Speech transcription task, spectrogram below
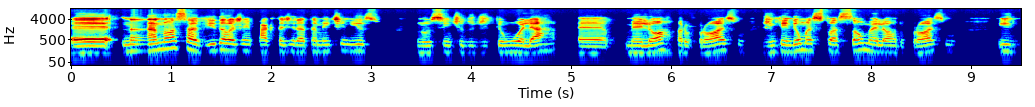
é, na nossa vida ela já impacta diretamente nisso, no sentido de ter um olhar é, melhor para o próximo, de entender uma situação melhor do próximo e,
